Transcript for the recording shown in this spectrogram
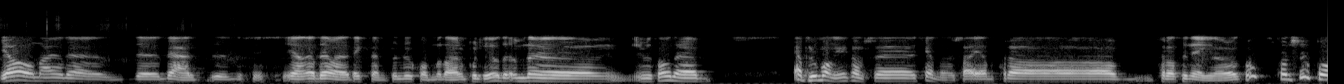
Ja og nei, det, det, det er ja, Det var et eksempel du kom med der om politiet. og Det, det, USA, det Jeg tror mange kanskje kjenner seg igjen fra, fra sin egen arbeidsplass, kanskje, på,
